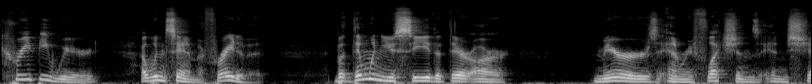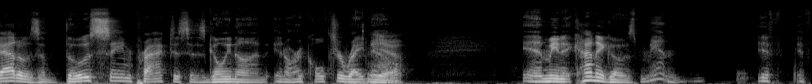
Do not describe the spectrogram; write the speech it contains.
creepy weird. I wouldn't say I'm afraid of it. But then when you see that there are mirrors and reflections and shadows of those same practices going on in our culture right now, I mean, it kind of goes, man, if if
